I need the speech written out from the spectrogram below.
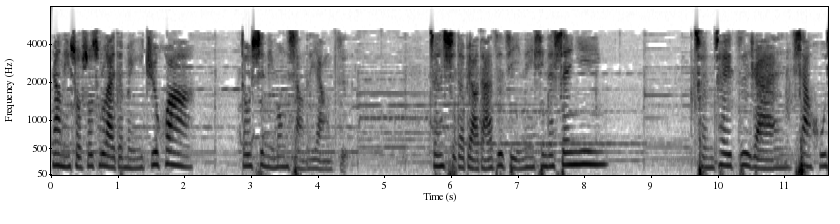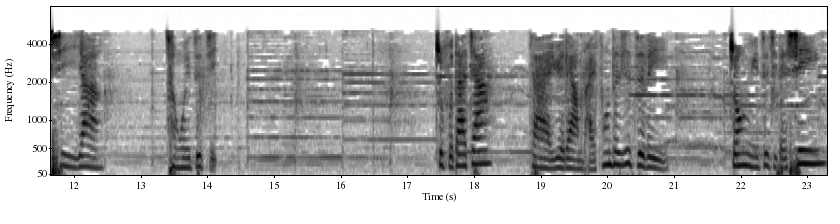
让你所说出来的每一句话。都是你梦想的样子，真实的表达自己内心的声音，纯粹自然，像呼吸一样，成为自己。祝福大家在月亮白风的日子里，忠于自己的心，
